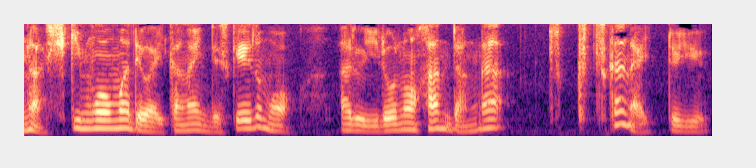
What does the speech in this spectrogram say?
まあ色毛まではいかないんですけれどもある色の判断がかないという、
